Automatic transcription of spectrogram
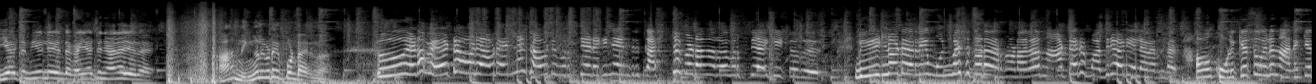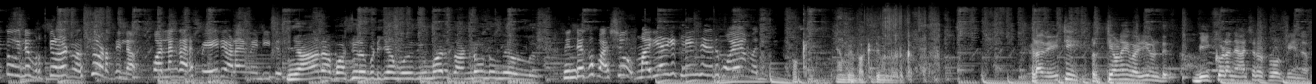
ഈ ആഴ്ച നീയല്ലേ എന്താ കഴിഞ്ഞ ആഴ്ച ഞാനാ ചെയ്തേ. ആ നിങ്ങൾ ഇവിടെ ഇപ്പൊ ഉണ്ടായിരുന്ന? വീട്ടിലോട്ട് ഇറങ്ങി മുൻവശത്തോടെ വരണോടാ. അല്ലാതെ നാട്ടുകാരെ മധുരവാടിയല്ല വരണ്ടത് അവൻ കുളിക്കത്തുമില്ല നനയ്ക്കത്തുമില്ല വൃത്തിയുള്ള ഡ്രസ്സ് കൊടുത്തില്ല. കൊല്ലംകാരെ പേര് കളയാൻ വേണ്ടിട്ട് ഞാനാ പശുവിനെ പിടിക്കാൻ പോയത്. ഇവന്മാര് കണ്ടുകൊണ്ടേ ഉള്ളു. നിന്റെയൊക്കെ പശു മര്യാദയ്ക്ക് ക്ലീൻ ചെയ്തിട്ട് പോയാൽ മതി. ഓക്കെ ഞാൻ പോയി ബക്കറ്റ് വെള്ളം എടുക്കാം എടാ വെയിറ്റ് വൃത്തിയാണെങ്കിൽ വഴിയുണ്ട്. ബീക്കോടെ നാച്ചുറൽ ഫ്ലോർ ക്ലീനർ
